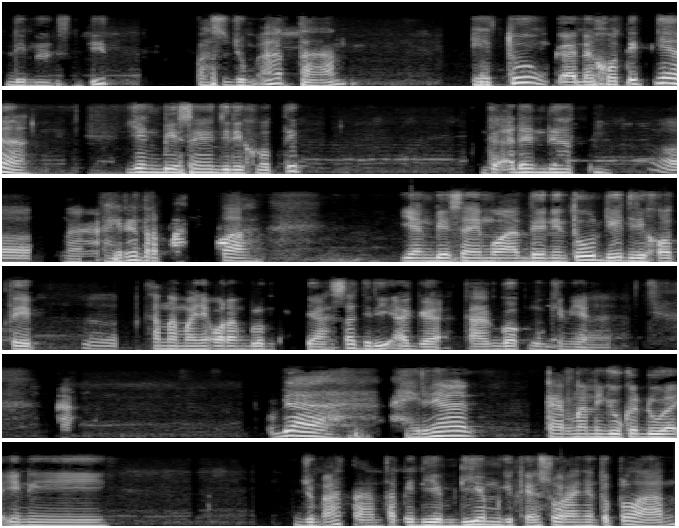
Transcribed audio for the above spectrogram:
di masjid, pas Jumatan, itu nggak ada khotibnya. Yang biasanya jadi khotib, nggak ada yang datang. Oh, Nah, akhirnya terpaksa lah. Yang biasanya mau adzan itu, dia jadi khotib. Hmm. Kan namanya orang belum biasa, jadi agak kagok mungkin ya. nah. udah akhirnya karena minggu kedua ini Jumatan tapi diam-diam gitu ya suaranya tuh pelan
